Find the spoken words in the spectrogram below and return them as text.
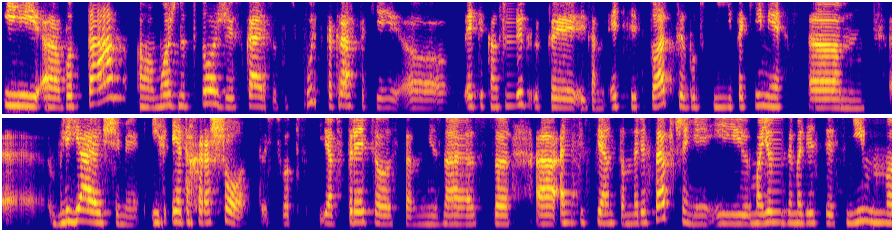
И э, вот там э, можно тоже искать вот эти путь, как раз-таки э, эти конфликты, там, эти ситуации будут не такими влияющими, и это хорошо. То есть вот я встретилась, там, не знаю, с э, ассистентом на ресепшене, и мое взаимодействие с ним, э,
